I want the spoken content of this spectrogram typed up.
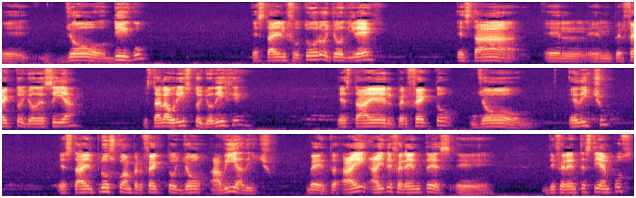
eh, yo digo, está el futuro, yo diré, está el, imperfecto, yo decía, está el auristo, yo dije, está el perfecto, yo he dicho, está el pluscuamperfecto, yo había dicho hay, hay diferentes, eh, diferentes tiempos.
